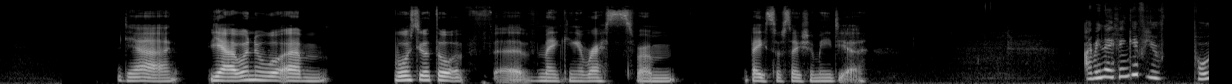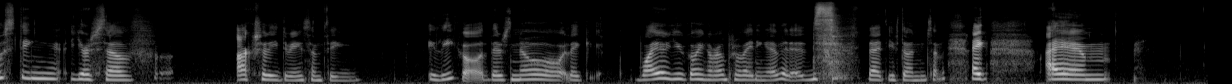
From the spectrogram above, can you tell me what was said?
yeah yeah i wonder what um what's your thought of, of making arrests from based off social media I mean, I think if you're posting yourself actually doing something illegal, there's no, like, why are you going around providing evidence that you've done something? Like, I Um,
